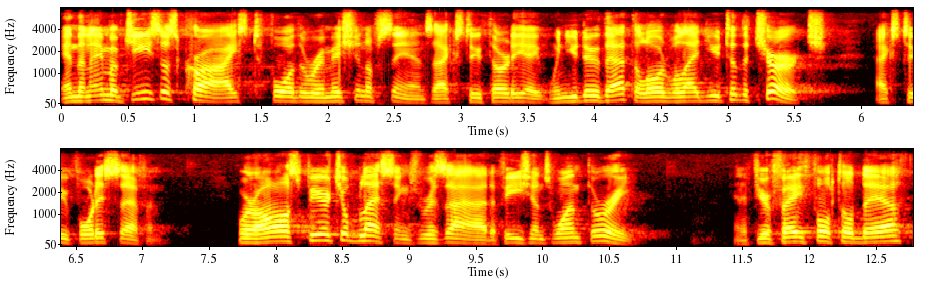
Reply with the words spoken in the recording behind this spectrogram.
in the name of Jesus Christ for the remission of sins. Acts 2.38. When you do that, the Lord will add you to the church. Acts 2.47. Where all spiritual blessings reside. Ephesians 1.3. And if you're faithful till death,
